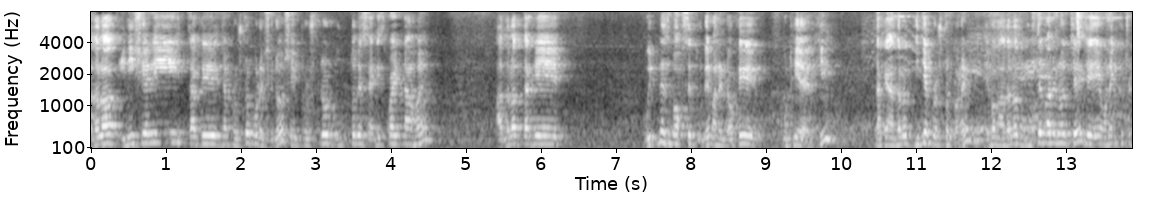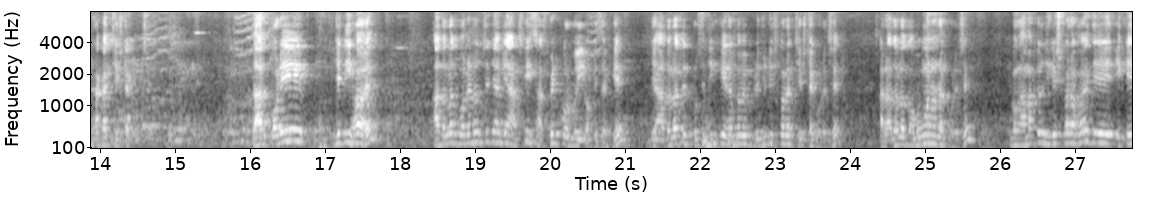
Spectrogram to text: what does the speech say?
আদালত ইনিশিয়ালি তাকে যা প্রশ্ন করেছিল, সেই প্রশ্নের উত্তরে স্যাটিসফাইড না হয়ে আদালত তাকে উইটনেস বক্সে তুলে মানে ডকে উঠিয়ে আর কি, তাকে আদালত নিজে প্রশ্ন করেন এবং আদালত বুঝতে পারেন হচ্ছে যে অনেক কিছু ঢাকার চেষ্টা করছে। তারপরে যেটি হয় আদালত বলেন হচ্ছে যে আমি আজকেই সাসপেন্ড করব এই অফিসারকে যে আদালতের প্রসিডিংকে এরকমভাবে প্রেজুডিস করার চেষ্টা করেছে আর আদালত অবমাননা করেছে। এবং আমাকেও জিজ্ঞেস করা হয় যে একে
